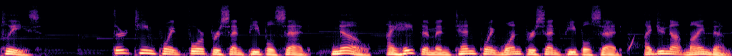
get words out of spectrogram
please. 13.4% people said, no, I hate them and 10.1% people said, I do not mind them.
